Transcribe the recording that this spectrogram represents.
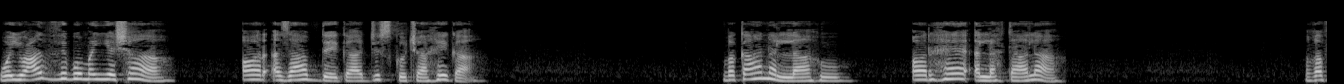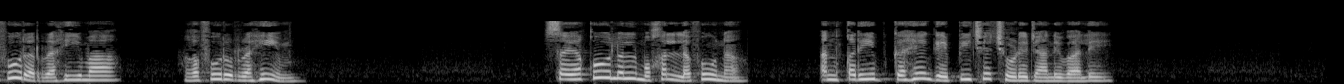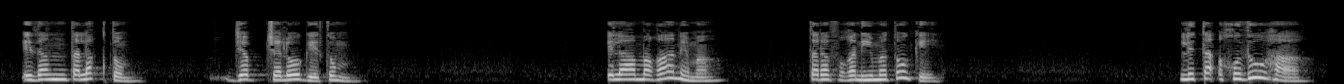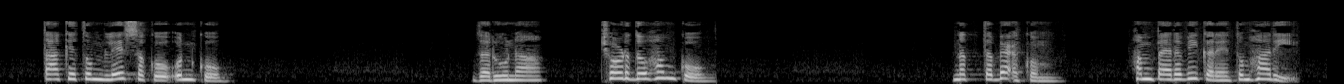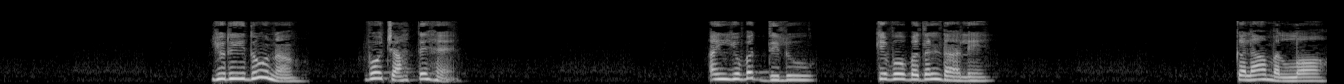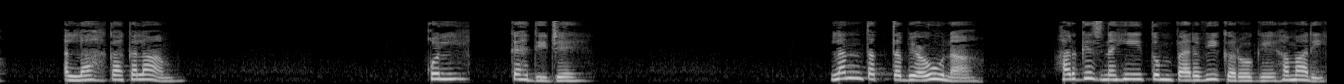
وہ یو من یشاء اور عذاب دے گا جس کو چاہے گا۔ وکان اللہ اور ہے اللہ تعالی۔ غفور الرحیم غفور الرحیم۔ سیقول المخلفون، ان قریب کہیں گے پیچھے چھوڑے جانے والے۔ ادن تلق تم جب چلو گے تم۔ الا مغانما طرف غنیمتوں کے۔ لتا تاکہ تم لے سکو ان کو۔ ضرونا چھوڑ دو ہم کو۔ نتبعکم، ہم پیروی کریں تمہاری۔ یریدون، وہ چاہتے ہیں۔ ایوبت دلو کہ وہ بدل ڈالے کلام اللہ اللہ کا کلام۔ قل، کہہ دیجیے۔ لن تتبعونا، ہرگز نہیں تم پیروی کرو گے ہماری۔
